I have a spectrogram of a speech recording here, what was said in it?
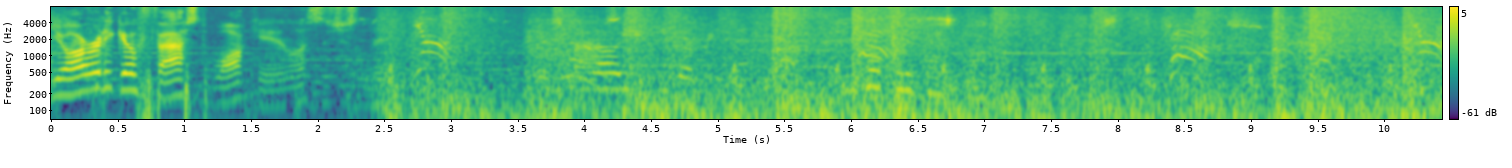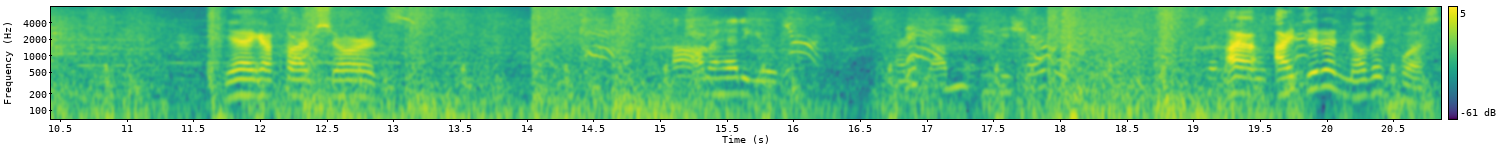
You already go fast walking, unless it's just me. It goes Oh, you, fast. go pretty fast. You go pretty fast. Yeah, I got five shards. Ah, I'm ahead of you. That's easy to shard it. Just have to I I did another quest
